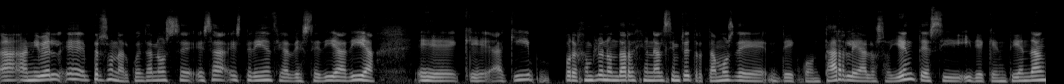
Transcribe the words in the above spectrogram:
a, nivel eh, personal, cuéntanos eh, esa experiencia de ese día a día, eh, que aquí, por ejemplo, en Onda Regional siempre tratamos de, contarle a los oyentes y, de que entiendan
